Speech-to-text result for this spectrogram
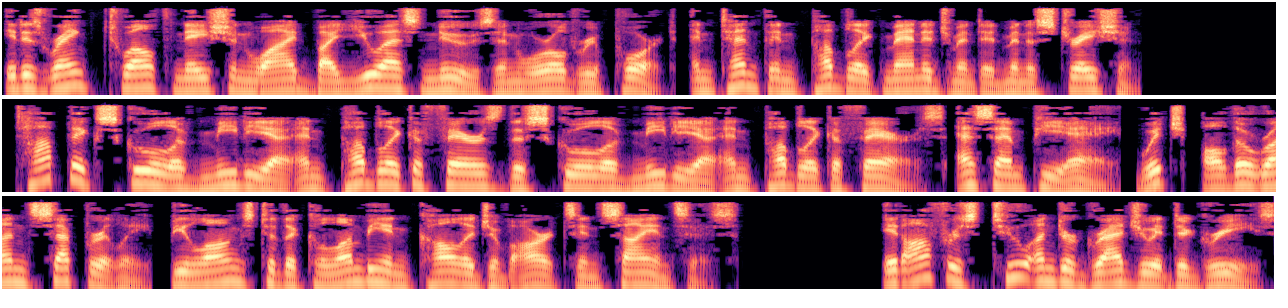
it is ranked 12th nationwide by U.S. News & World Report, and 10th in public management administration. Topic School of Media and Public Affairs The School of Media and Public Affairs SMPA, which, although run separately, belongs to the Columbian College of Arts and Sciences. It offers two undergraduate degrees,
